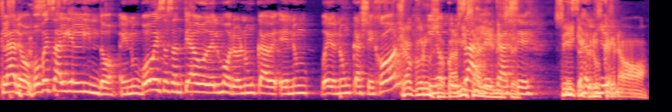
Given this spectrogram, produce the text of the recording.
Claro, vos ves a alguien lindo, en, un- vos ves a Santiago del Moro en un, cabe- en un, en un callejón Yo cruzo, y no para mí es cruzás de ese. calle. Sí, Es que cruz, que no.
